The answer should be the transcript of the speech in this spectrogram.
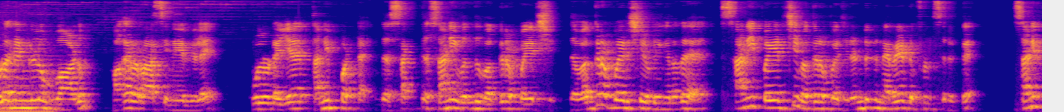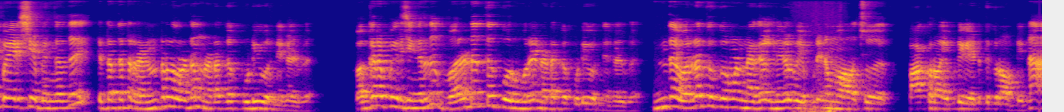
உலகெங்கிலும் வாழும் மகர ராசி நேர்களே உங்களுடைய தனிப்பட்ட இந்த சக்த சனி வந்து வக்ர பயிற்சி. இந்த வக்ர பயிற்சி அப்படிங்கிறத சனி பயிற்சி வக்ர பயிற்சி ரெண்டுக்கும் நிறைய டிஃபரன்ஸ் இருக்கு. சனி பயிற்சி அப்படிங்கிறது கிட்டத்தட்ட ரெண்டரை வருடம் நடக்கக்கூடிய ஒரு நிகழ்வு. வக்கர பயிற்சிங்கிறது வருடத்துக்கு ஒரு முறை நடக்கக்கூடிய ஒரு நிகழ்வு. இந்த வருடத்துக்கு ஒரு முறை நகல் நிகழ்வு எப்படி நம்ம சு- எப்படி எடுத்துக்கிறோம் அப்படின்னா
